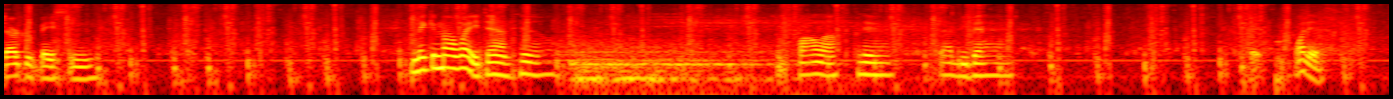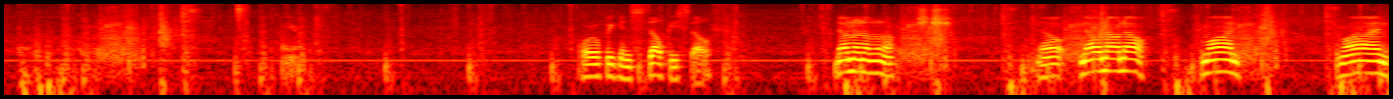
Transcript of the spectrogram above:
Darkroot Basin. Making my way downhill. Don't fall off the cliff. That'd be bad. Wait, what if? Hang on. Or if we can stealthy stealth. No, no, no, no, no. No, no, no, no. Come on. Come on.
